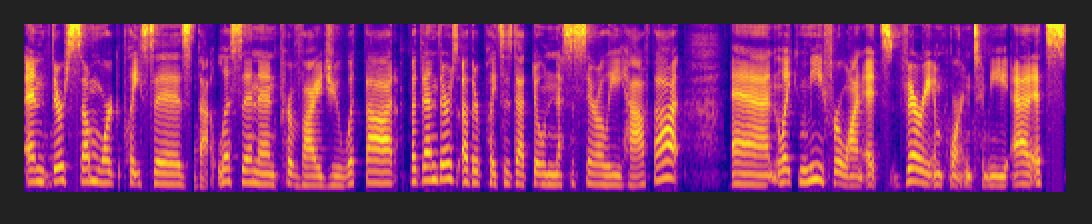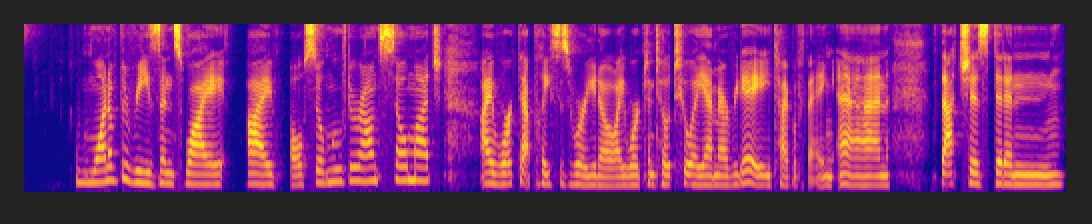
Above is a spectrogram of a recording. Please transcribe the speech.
And there's some workplaces that listen and provide you with that, but then there's other places that don't necessarily have that. And like me, for one, it's very important to me. And it's one of the reasons why I've also moved around so much. I worked at places where, you know, I worked until 2 a.m. every day type of thing. And that just didn't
